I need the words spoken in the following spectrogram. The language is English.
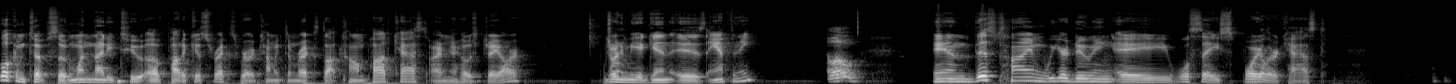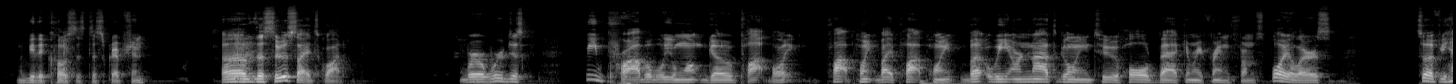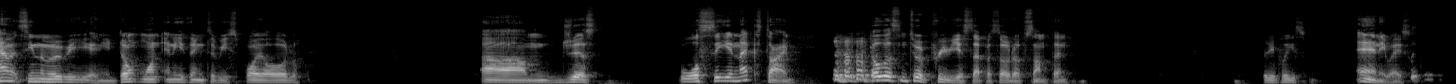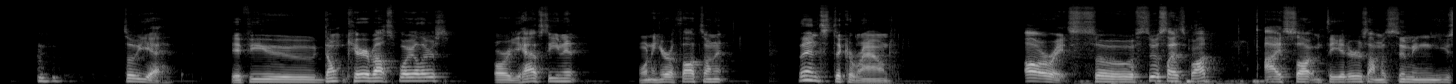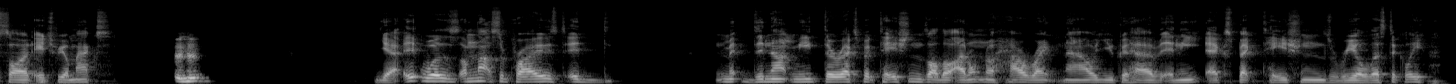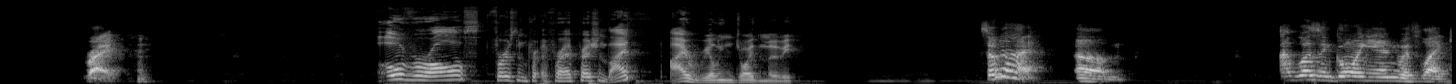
Welcome to episode 192 of Podicus Rex. We're a ComictonRex.com podcast. I'm your host, JR. Joining me again is Anthony. Hello. And this time we are doing a, we'll say, spoiler cast. Would be the closest description of mm-hmm. the Suicide Squad. Where we're just, we probably won't go plot point, plot point by plot point, but we are not going to hold back and refrain from spoilers. So if you haven't seen the movie and you don't want anything to be spoiled, um, just we'll see you next time. Go listen to a previous episode of something. Pretty please. Anyways. So yeah, if you don't care about spoilers or you have seen it, want to hear our thoughts on it, then stick around. All right, so Suicide Squad. I saw it in theaters. I'm assuming you saw it HBO Max. hmm Yeah, it was. I'm not surprised. It did not meet their expectations. Although I don't know how right now you could have any expectations realistically. Right. Overall, first impressions, I I really enjoyed the movie. So did I. Um, I wasn't going in with like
